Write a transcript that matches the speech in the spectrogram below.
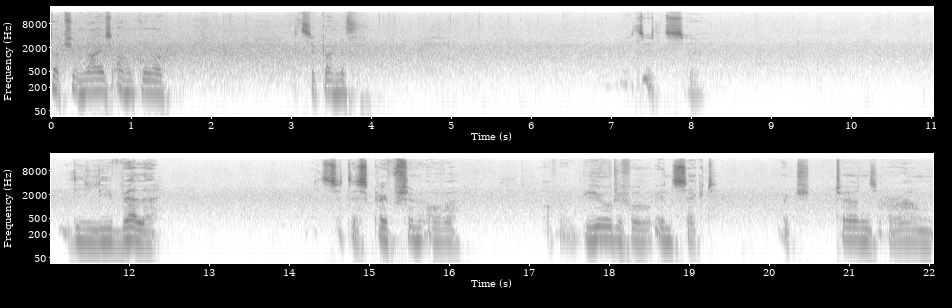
such a nice encore. It's a kind of it's, it's uh, the libelle. It's a description of a of a beautiful insect which turns around.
